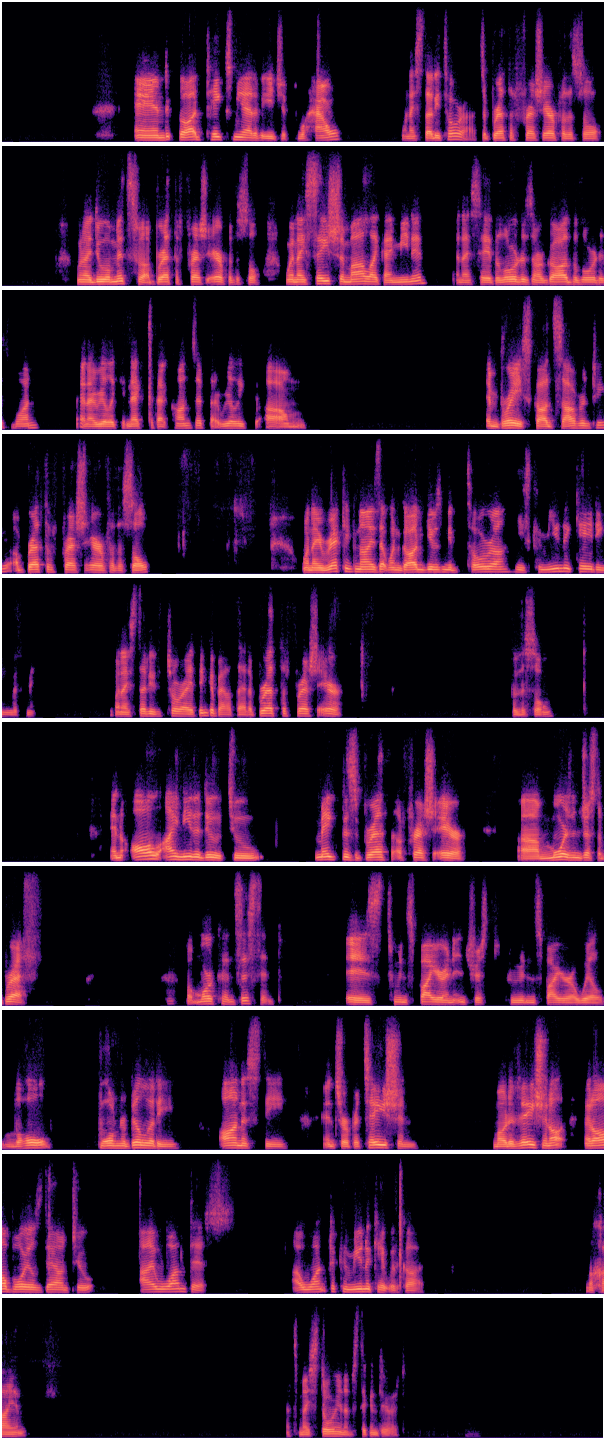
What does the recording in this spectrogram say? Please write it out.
And God takes me out of Egypt. Well, how? When I study Torah, it's a breath of fresh air for the soul. When I do a mitzvah, a breath of fresh air for the soul. When I say Shema like I mean it, and I say the Lord is our God, the Lord is one, and I really connect to that concept, I really um, embrace God's sovereignty, a breath of fresh air for the soul. When I recognize that when God gives me the Torah, He's communicating with me. When I study the Torah, I think about that a breath of fresh air for the soul. And all I need to do to make this breath of fresh air um, more than just a breath, but more consistent is to inspire an interest, to inspire a will. The whole vulnerability, honesty, interpretation, motivation, all, it all boils down to I want this. I want to communicate with God. L'chaim. That's my story and I'm sticking to it.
